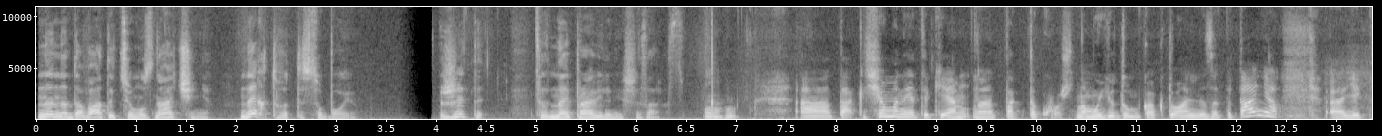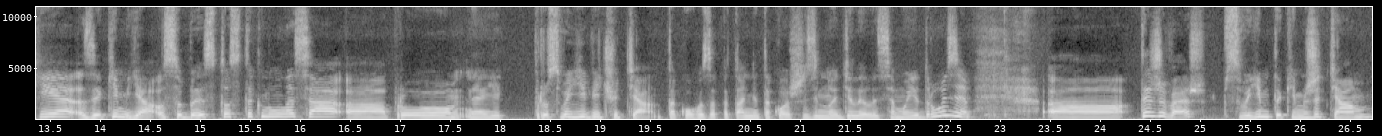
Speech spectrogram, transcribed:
не надавати цьому значення, нехтувати собою. Жити це найправильніше зараз. Угу. А, так, ще в мене є таке, так також, на мою думку, актуальне запитання, а, яке, з яким я особисто стикнулася а, про. е, Про свої відчуття такого запитання також зі мною ділилися мої друзі. А, ти живеш своїм таким життям,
